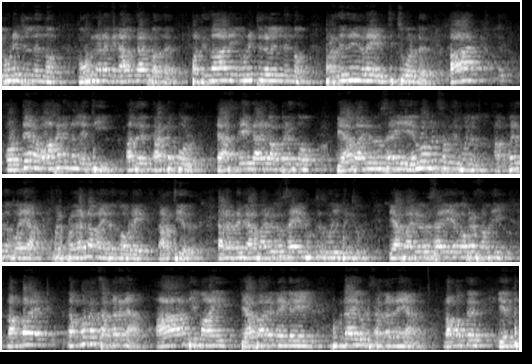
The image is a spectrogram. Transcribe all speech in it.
യൂണിറ്റിൽ നിന്നും നൂറുകണക്കിന് ആൾക്കാർ വന്ന് പതിനാല് യൂണിറ്റുകളിൽ നിന്നും പ്രതിനിധികളെ എത്തിച്ചുകൊണ്ട് ആ ഒട്ടേറെ വാഹനങ്ങളിൽ എത്തി അത് കണ്ടപ്പോൾ രാഷ്ട്രീയക്കാരും അമ്പരന്നു. വ്യാപാരി വ്യവസായി ഏകോപന സമിതി പോലും അമ്പരന്ന് പോയ ഒരു പ്രകടനമായിരുന്നു അവിടെ നടത്തിയത്. കാരണം ഇവിടെ വ്യാപാരി വ്യവസായിയെ കുറിച്ച് സൂചിപ്പിച്ചു. വ്യാപാരി വ്യവസായി ഏകോപന സമിതി നമ്മളെ നമ്മുടെ സംഘടന ആദ്യമായി വ്യാപാര മേഖലയിൽ ഉണ്ടായ ഒരു സംഘടനയാണ്. നമുക്ക് എന്ത്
